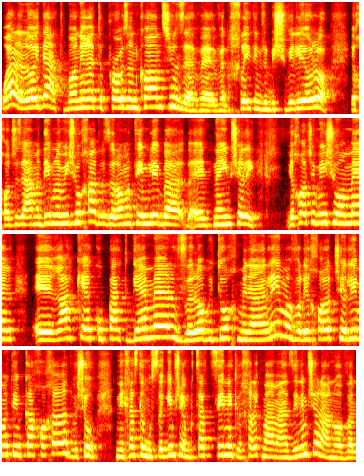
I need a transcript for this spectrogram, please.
וואלה, לא יודעת, בוא נראה את ה-pros and cons של זה ו- ונחליט אם זה בשבילי או לא. יכול להיות שזה היה מדהים למישהו אחד וזה לא מתאים לי בתנאים שלי. יכול להיות שמישהו אומר, אה, רק קופת גמל ולא ביטוח מנהלים, אבל יכול להיות שלי מתאים כך או אחרת, ושוב, אני נכנסת למושגים שהם קצת צינית לחלק מהמאזינים שלנו, אבל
